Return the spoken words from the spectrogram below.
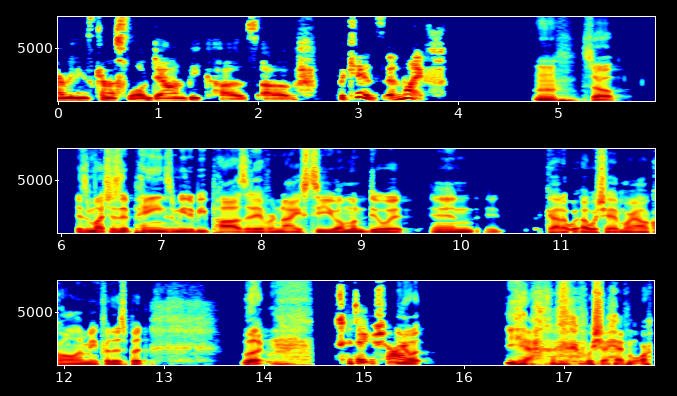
everything's kind of slowed down because of the kids and life Mm. So, as much as it pains me to be positive or nice to you, I'm going to do it. And it, God, I, w- I wish I had more alcohol in me for this. But look, should I take a shot? You know, yeah, I wish I had more.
